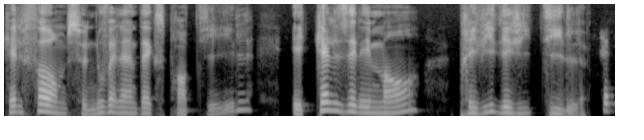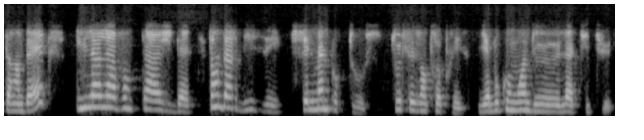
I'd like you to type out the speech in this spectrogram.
Quelle forme ce nouvel index prend-il et quels éléments privilégie-t-il Cet index, il a l'avantage d'être standardisé. C'est le même pour tous, toutes les entreprises. Il y a beaucoup moins de latitude,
